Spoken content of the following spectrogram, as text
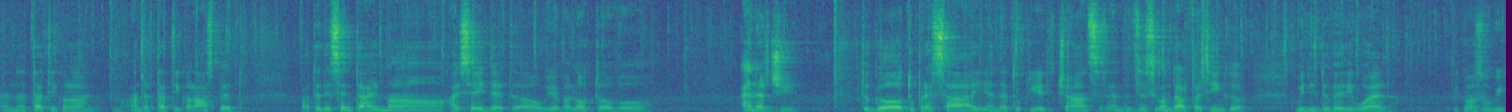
and tactical, under tactical aspect, but at the same time, uh, I say that uh, we have a lot of uh, energy to go to press high and to create chances. And the second half, I think uh, we did very well because we,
